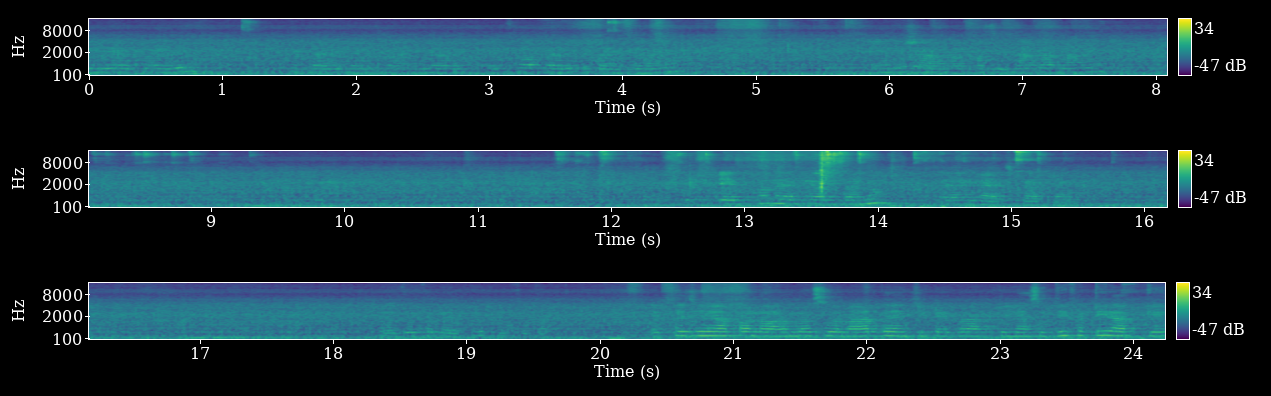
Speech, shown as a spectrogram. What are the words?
ਇਹ ਆਪਾਂ ਇਹਦੇ ਕਟਾਈ ਇੱਥੋਂ ਆਪਾਂ ਇਹਦੀ ਕਟਾਈ ਕਰਾਂਗੇ ਇਹ ਨਿਸ਼ਾਨ ਨੂੰ ਆਪਾਂ ਸਿੱਧਾ ਕਰ ਲਾਂਗੇ ਇੱਥੋਂ ਲੈ ਕੇ ਆਪਾਂ ਨੂੰ ਇਹ ਮੈਚ ਕਰ ਦਾਂਗੇ ਇਹਦੇ ਤੋਂ ਲੈ ਕੇ ਇੱਥੇ ਇੱਥੇ ਜਿਵੇਂ ਆਪਾਂ ਨਾਰਮਲ ਸਲਵਾਰ ਦੇ ਇੰਚੀ ਟੇਪ ਰੱਖ ਕੇ ਜਾਂ ਸਿੱਧੀ ਫੱਟੀ ਰੱਖ ਕੇ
